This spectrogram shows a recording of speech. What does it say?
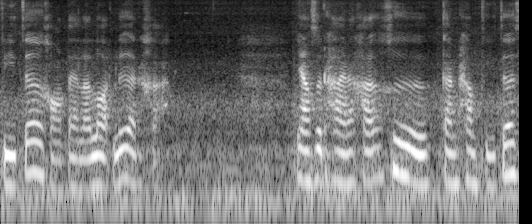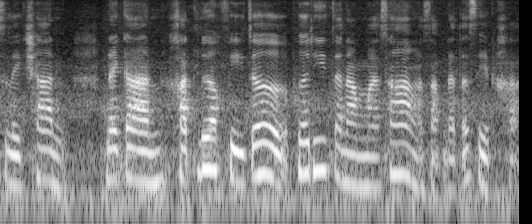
ฟีเจอร์ของแต่ละหลอดเลือดค่ะ อย่างสุดท้ายนะคะก็คือการทำ feature selection ในการคัดเลือกฟีเจอร์เพื่อที่จะนำมาสร้าง sub dataset ค่ะ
